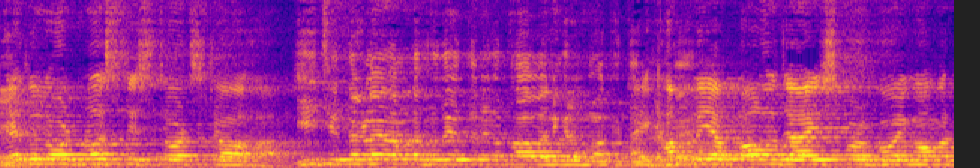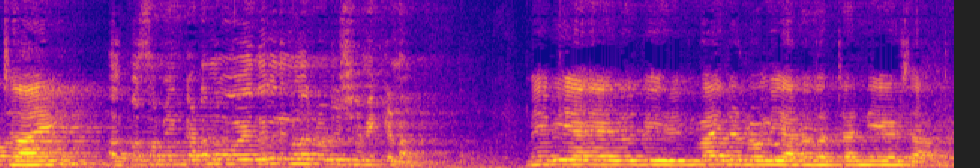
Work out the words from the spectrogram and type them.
May the Lord bless these thoughts to our hearts. I humbly apologize for going over time. Maybe I will be invited only another 10 years after.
